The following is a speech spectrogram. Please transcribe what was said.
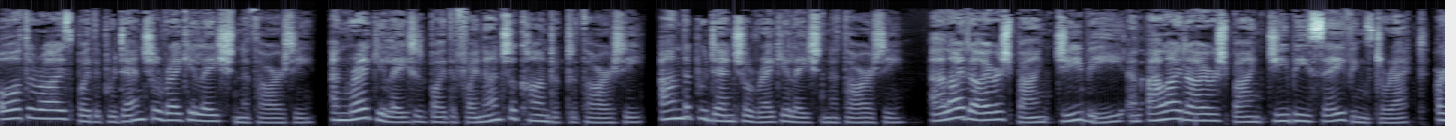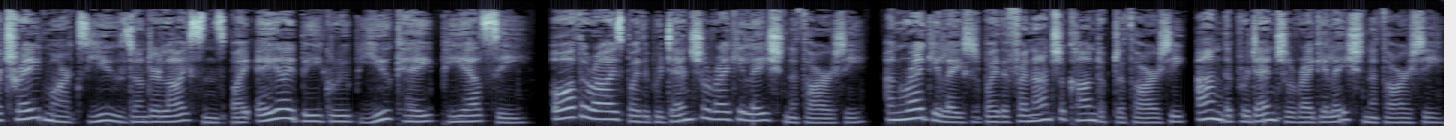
authorised by the Prudential Regulation Authority and regulated by the Financial Conduct Authority and the Prudential Regulation Authority. Allied Irish Bank GB and Allied Irish Bank GB Savings Direct are trademarks used under licence by AIB Group UK plc, authorised by the Prudential Regulation Authority and regulated by the Financial Conduct Authority and the Prudential Regulation Authority.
